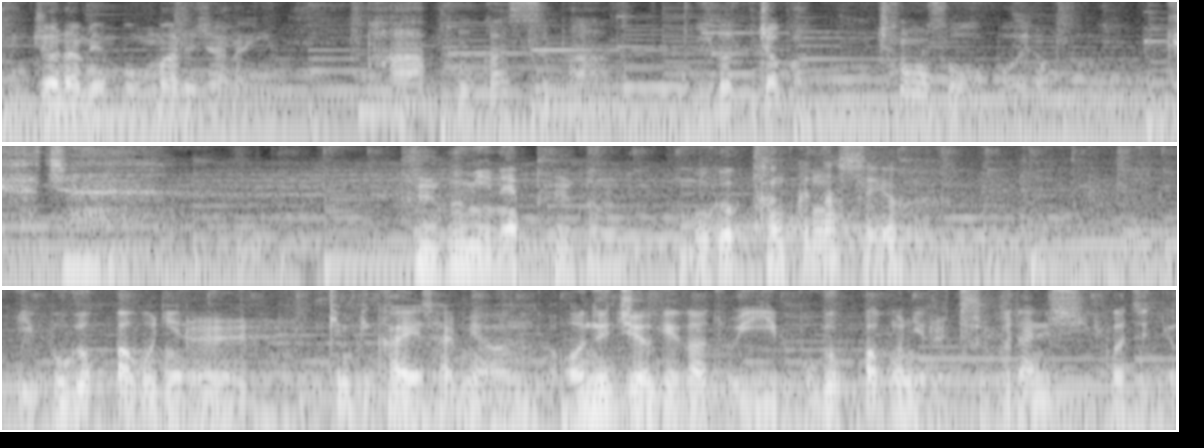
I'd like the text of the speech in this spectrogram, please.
운전하면 목마르잖아요. 밥, 돈가스 밥, 이것저것, 청소 뭐 이런 거. 가자. 불금이네 불금. 목욕탕 끝났어요. 이 목욕 바구니를 캠핑카에 살면 어느 지역에 가도 이 목욕 바구니를 들고 다닐 수 있거든요.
